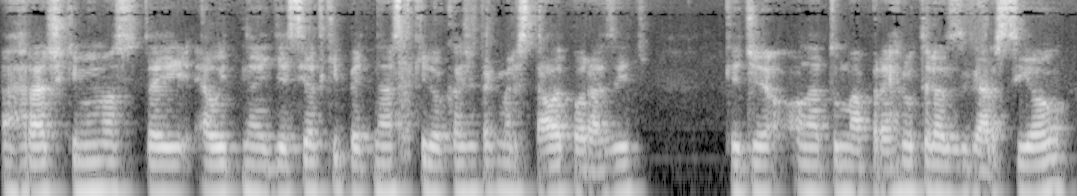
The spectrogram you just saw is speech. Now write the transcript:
hráčky mimo z tej elitnej desiatky, 15 dokáže takmer stále poraziť, keďže ona tu má prehru teraz s Garciou,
